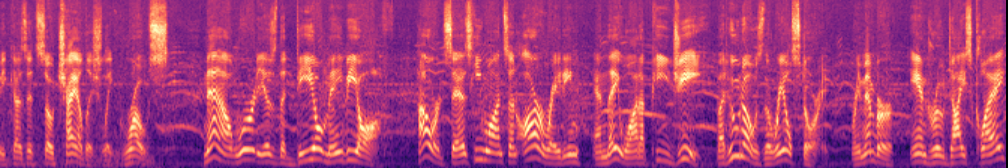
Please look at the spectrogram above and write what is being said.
because it's so childishly gross. Now, word is the deal may be off. Howard says he wants an R rating and they want a PG, but who knows the real story? Remember Andrew Dice Clay?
